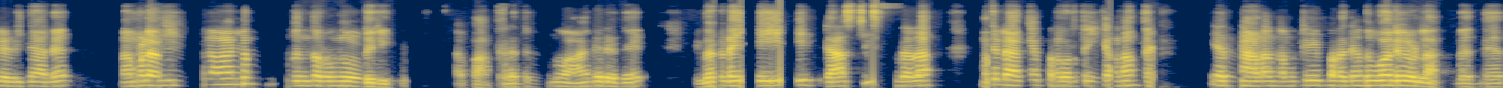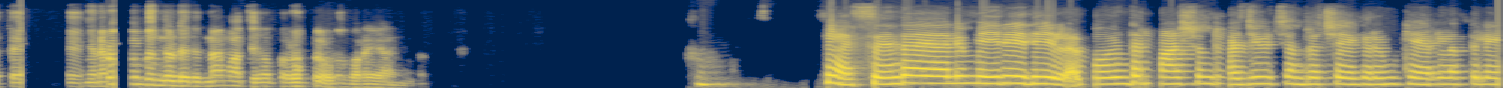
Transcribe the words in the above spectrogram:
കഴിഞ്ഞാൽ നമ്മളെ എല്ലാവരും പിന്തുടർന്നുകൊണ്ടിരിക്കും അപ്പൊ അത്തരത്തിലൊന്നും ആകരുത്. ഇവരുടെ ഈ രാഷ്ട്രീയത മനസ്സിലാക്കി പ്രവർത്തിക്കണം എന്നാണ് നമുക്ക് ഈ പറഞ്ഞതുപോലെയുള്ള ബന്ധത്തെ ഇങ്ങനെ പിന്തുടരുന്ന മാധ്യമപ്രവർത്തകരോട് പറയാനുള്ളത്. യെസ് എന്തായാലും ഈ രീതിയിൽ ഗോവിന്ദൻ മാഷും രാജീവ് ചന്ദ്രശേഖരും കേരളത്തിലെ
